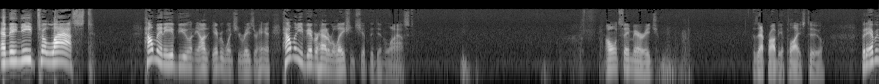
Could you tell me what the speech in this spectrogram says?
And they need to last. How many of you, and uh, everyone should raise their hand, how many of you ever had a relationship that didn't last? I won't say marriage, because that probably applies too. But every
